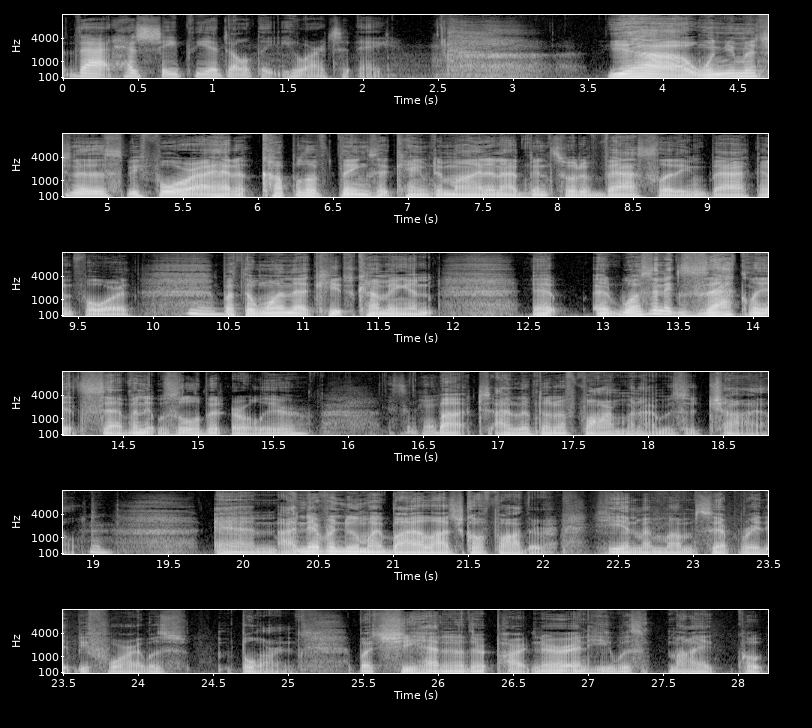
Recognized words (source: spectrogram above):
that has shaped the adult that you are today? Yeah, when you mentioned this before, I had a couple of things that came to mind, and I've been sort of vacillating back and forth. Mm. But the one that keeps coming, and it it wasn't exactly at seven; it was a little bit earlier. That's okay. But I lived on a farm when I was a child. And I never knew my biological father. He and my mom separated before I was born. But she had another partner, and he was my, quote,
